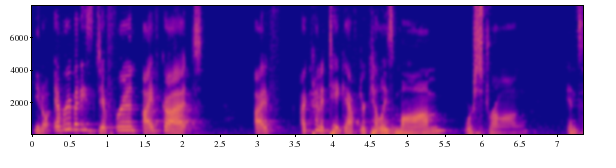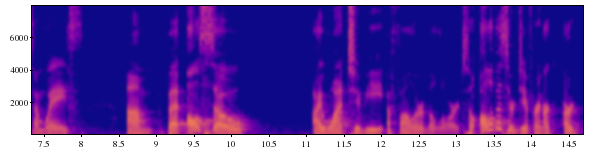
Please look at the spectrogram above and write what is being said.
you know, everybody's different. I've got, I've, I kind of take after Kelly's mom. We're strong in some ways. Um, but also, I want to be a follower of the Lord. So all of us are different. Our, our,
